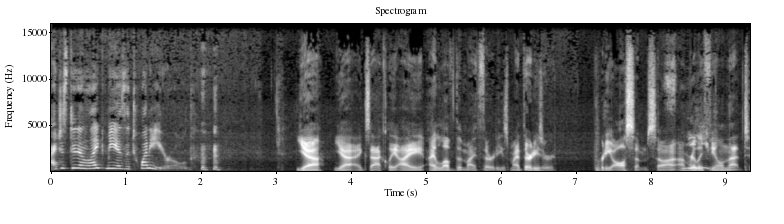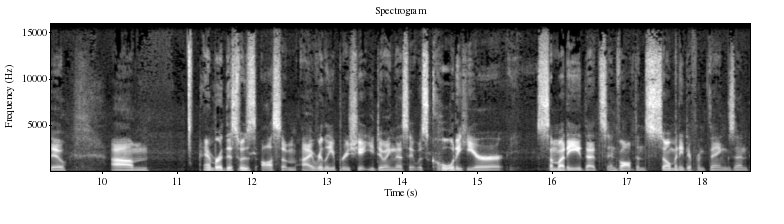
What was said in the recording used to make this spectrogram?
I just didn't like me as a twenty-year-old." yeah, yeah, exactly. I I love the my thirties. My thirties are pretty awesome. So I, am really feeling that too. Um, Amber, this was awesome. I really appreciate you doing this. It was cool to hear somebody that's involved in so many different things and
